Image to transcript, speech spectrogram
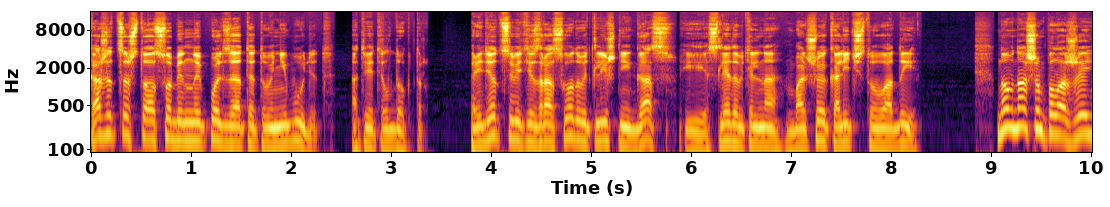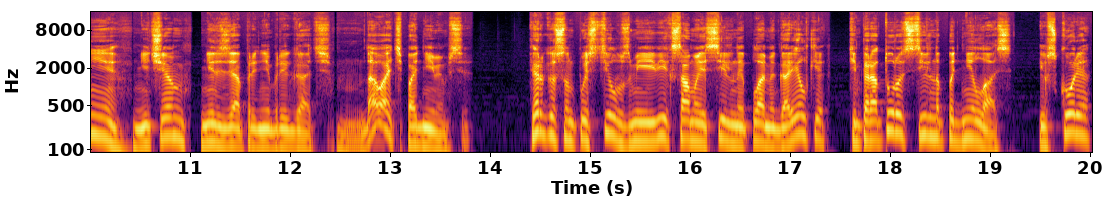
«Кажется, что особенной пользы от этого не будет», — ответил доктор. «Придется ведь израсходовать лишний газ и, следовательно, большое количество воды. Но в нашем положении ничем нельзя пренебрегать. Давайте поднимемся». Фергюсон пустил в змеевик самое сильное пламя горелки, температура сильно поднялась, и вскоре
